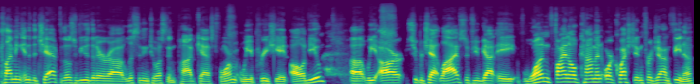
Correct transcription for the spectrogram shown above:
climbing into the chat. For those of you that are uh listening to us in podcast form, we appreciate all of you. Uh we are super chat live. So if you've got a one final comment or question for John Fina,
